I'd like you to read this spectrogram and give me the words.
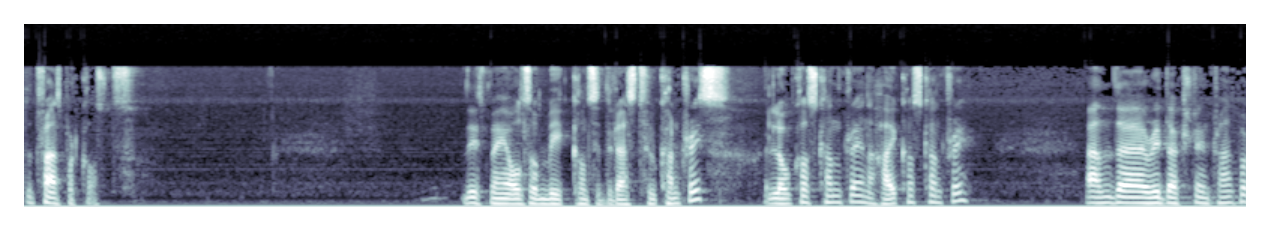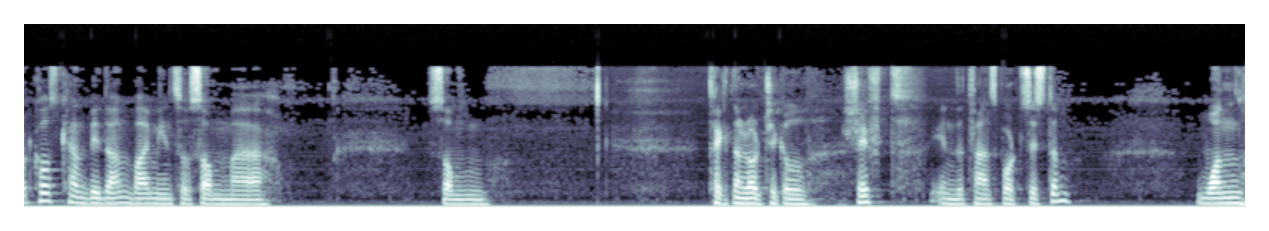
the transport costs. This may also be considered as two countries, a low-cost country and a high-cost country. And the reduction in transport cost can be done by means of some uh, some technological shift in the transport system. One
